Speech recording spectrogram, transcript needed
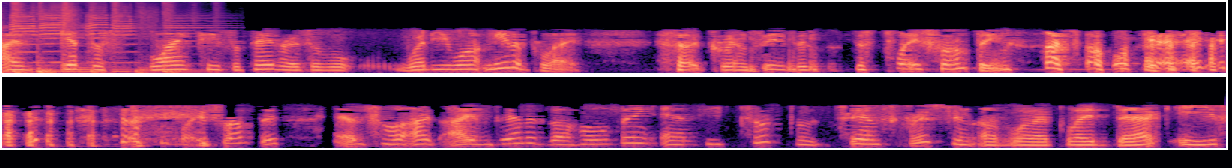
I get this blank piece of paper. I said, "Well, what do you want me to play?" Uh, Quincy said, "Just play something." I said, "Okay, play something." And so I, I invented the whole thing, and he took the transcription of what I played back east,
